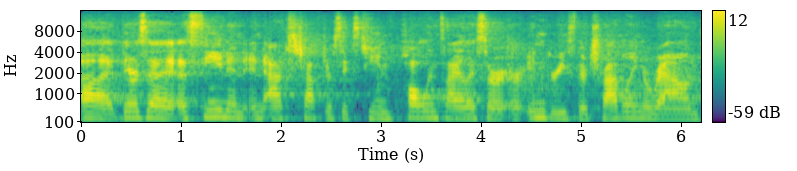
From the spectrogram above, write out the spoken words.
Uh, there's a, a scene in, in, Acts chapter 16. Paul and Silas are, are in Greece, they're traveling around.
